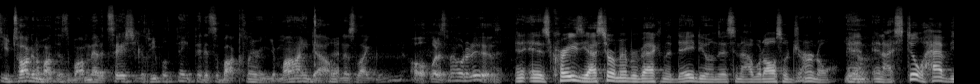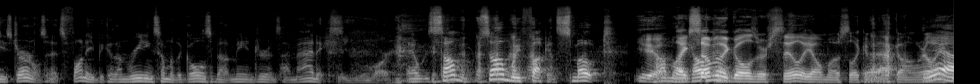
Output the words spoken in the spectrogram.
you're talking about this about meditation because people think that it's about clearing your mind out, and it's like no, but it's not what it is. And, and it's crazy. I still remember back in the day doing this, and I would also journal. And, Yeah. and I still have these journals, and it's funny because I'm reading some of the goals about me and Drew and Cymatics. You are. And some some we fucking smoked. Yeah. I'm like, some of the goals are silly, almost looking back on. We're Yeah, like, I'm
